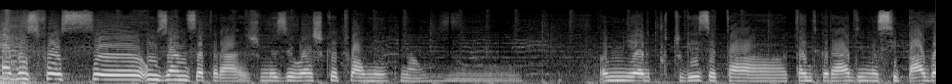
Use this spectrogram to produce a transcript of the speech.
Talvez fosse uh, uns anos atrás, mas eu acho que atualmente não. A mulher portuguesa está, está integrada, emancipada,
